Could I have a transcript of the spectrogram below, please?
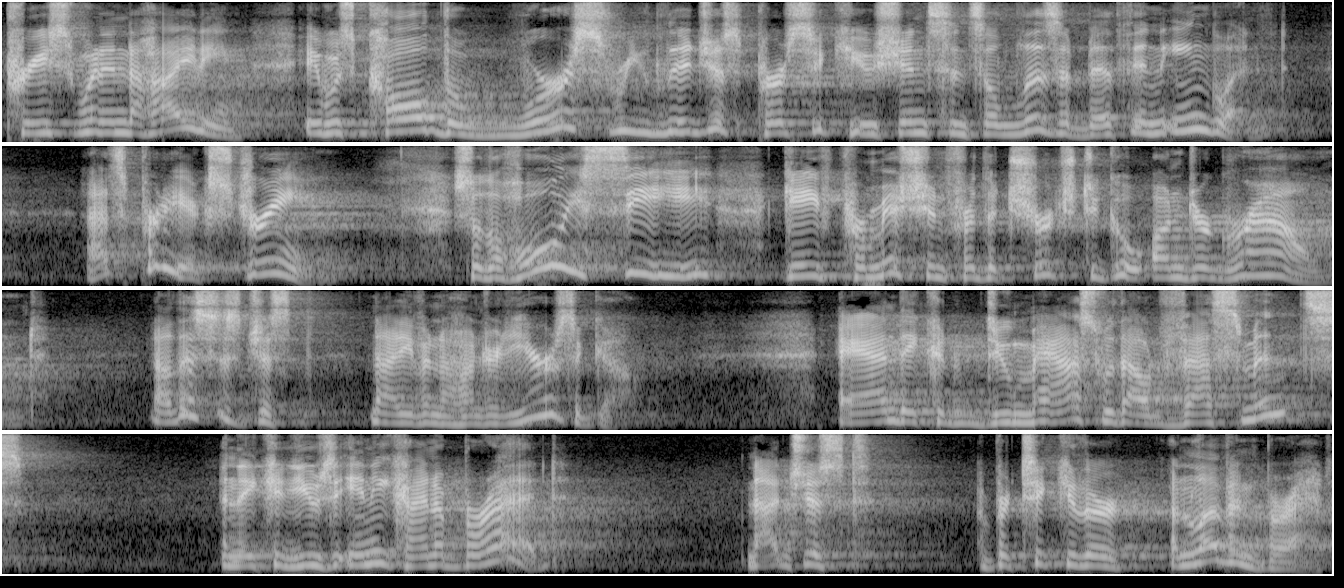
priests went into hiding. It was called the worst religious persecution since Elizabeth in England. That's pretty extreme. So the Holy See gave permission for the church to go underground. Now, this is just not even 100 years ago. And they could do Mass without vestments, and they could use any kind of bread, not just a particular unleavened bread.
